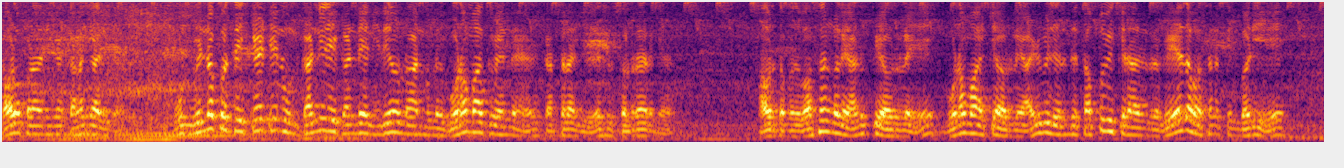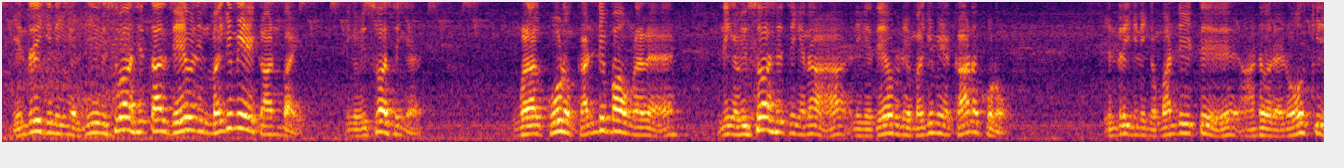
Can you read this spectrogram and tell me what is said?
கவலைப்படாதீங்க கலங்காதீங்க. உன் விண்ணப்பத்தை கேட்டேன் உன் கண்ணீரை கண்டேன். இதே நான் உன்னை குணமாக்குவேன்னு கர்த்தராகி இயேசு சொல்றாருங்க. அவர் தமது வசனங்களை அனுப்பி அவர்களை குணமாக்கி அவர்களை அழிவிலிருந்து தப்புவிக்கிறார் என்ற வேத வசனத்தின்படி இன்றைக்கு நீங்கள் நீ விசுவாசித்தால் தேவனின் மகிமையை காண்பாய். நீங்கள் விசுவாசிங்க. உங்களால் கூடும். கண்டிப்பாக உங்களால் நீங்கள் விசுவாசித்தீங்கன்னா நீங்கள் தேவனுடைய மகிமையை காணக்கூடும். இன்றைக்கு நீங்கள் மண்டிட்டு ஆண்டவரை நோக்கி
